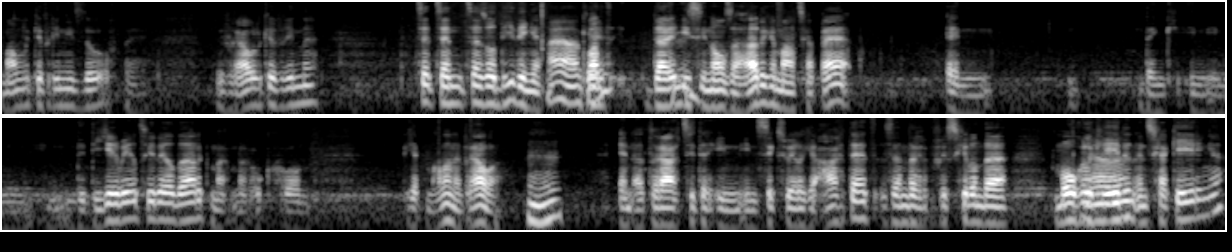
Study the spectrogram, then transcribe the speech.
mannelijke vriend iets doet of bij je vrouwelijke vrienden? Het zijn, het zijn, het zijn zo die dingen. Ah, ja. Want daar is in onze huidige maatschappij en ik denk in, in, in de dierenwereld zie je heel duidelijk, maar, maar ook gewoon, je hebt mannen en vrouwen. Mhm. En uiteraard zit er in, in seksuele geaardheid zijn er verschillende mogelijkheden Ja. en schakeringen.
